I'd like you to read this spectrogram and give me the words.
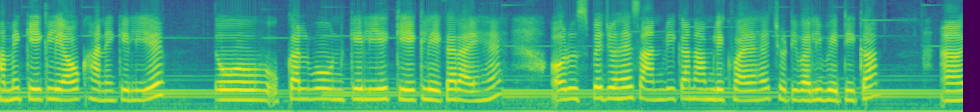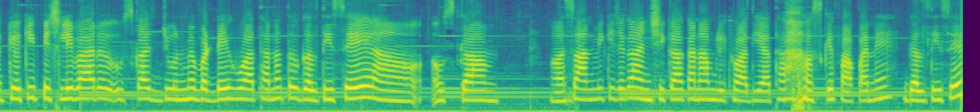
हमें केक ले आओ खाने के लिए। तो कल वो उनके लिए केक लेकर आए हैं और उस पर जो है सानवी का नाम लिखवाया है छोटी वाली बेटी का। आ, क्योंकि पिछली बार उसका जून में बर्थडे हुआ था ना तो गलती से आ, उसका सानवी की जगह अंशिका का नाम लिखवा दिया था उसके पापा ने गलती से।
